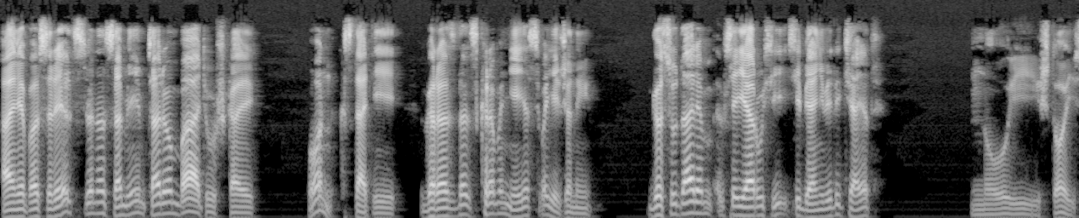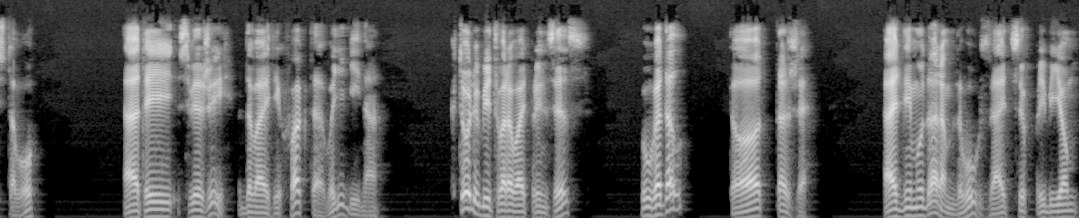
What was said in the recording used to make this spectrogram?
а непосредственно самим царем-батюшкой. Он, кстати, гораздо скромнее своей жены. Государем всея Руси себя не величает. Ну и что из того? А ты свяжи два этих факта воедино. Кто любит воровать принцесс? Угадал? Тот-то же. Одним ударом двух зайцев прибьем.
